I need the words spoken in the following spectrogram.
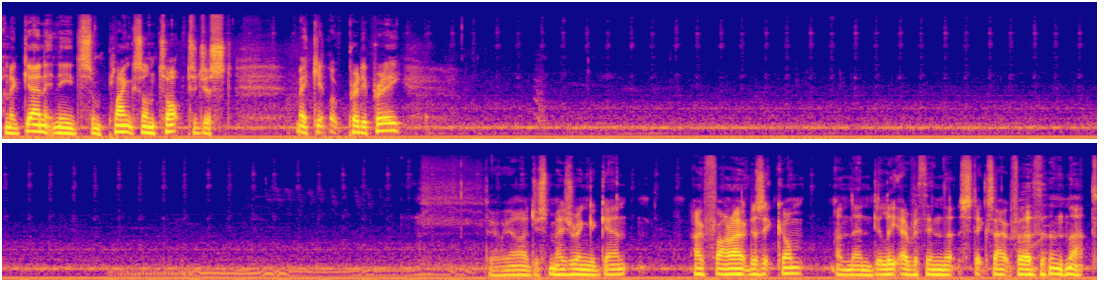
And again it needs some planks on top to just make it look pretty pretty are just measuring again how far out does it come and then delete everything that sticks out further than that.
